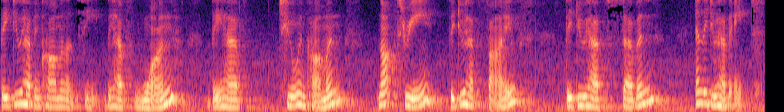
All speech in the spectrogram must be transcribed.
they do have in common, let's see, they have 1, they have 2 in common, not 3, they do have 5, they do have 7, and they do have 8.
